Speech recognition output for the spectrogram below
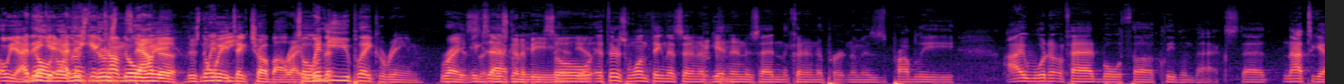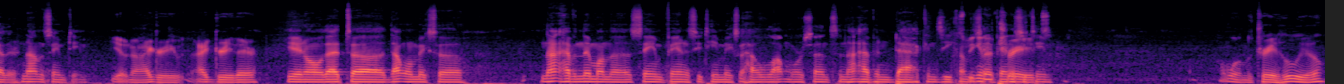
Oh yeah, I think no, it- no, I there's, think it there's comes no down way, to there's no way to you- take Chubb out. right. So when do you play Kareem? right, is- is exactly. gonna be so yeah. if there's one thing that's ended up getting in his head and that could end up hurting him is probably, I wouldn't have had both uh, Cleveland backs that not together, not on the same team. Yeah, no, I agree. I agree there. You know that uh, that one makes a. Not having them on the same fantasy team makes a hell of a lot more sense than not having Dak and Zeke on Speaking the same fantasy trades, team. I'm willing to trade Julio.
